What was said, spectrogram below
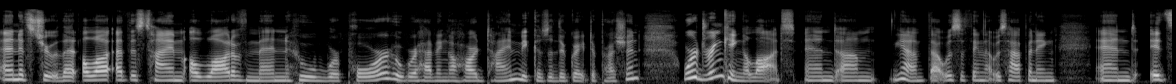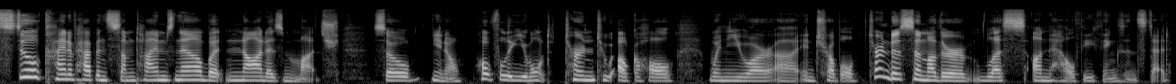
And it's true that a lot at this time a lot of men who were poor, who were having a hard time because of the Great Depression, were drinking a lot. And um, yeah, that was the thing that was happening. And it still kind of happens sometimes now, but not as much So, you know, hopefully you won't turn to alcohol when you are uh, in trouble. Turn to some other less unhealthy things instead.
